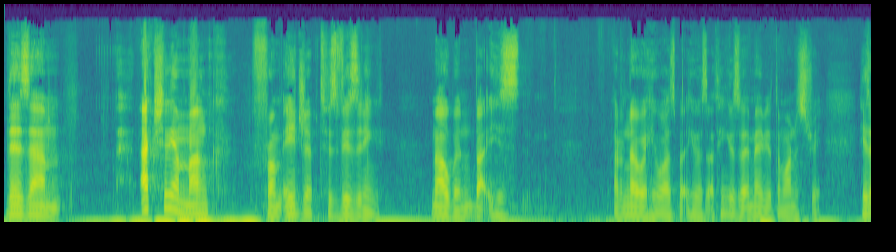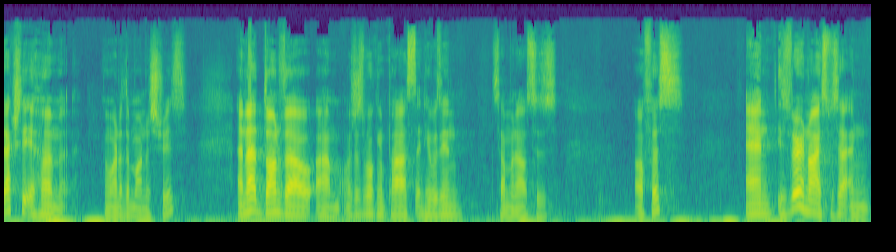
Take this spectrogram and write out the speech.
there's um, actually a monk from Egypt who's visiting Melbourne, but he's I don't know where he was, but he was I think he was maybe at the monastery. He's actually a hermit in one of the monasteries, and at Donvale, um, I was just walking past, and he was in someone else's office, and it's very nice. We sat and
